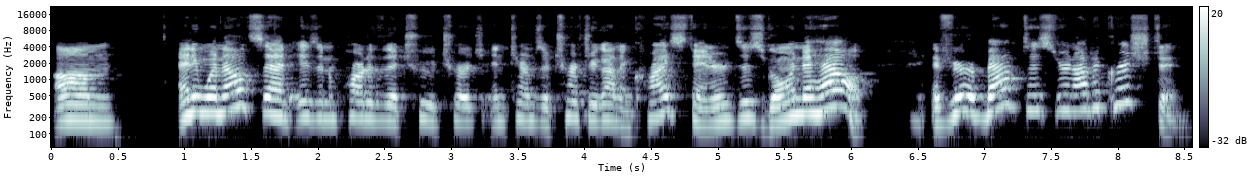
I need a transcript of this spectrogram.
Um, Anyone else that isn't a part of the true church in terms of Church of God in Christ standards is going to hell. If you're a Baptist, you're not a Christian.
